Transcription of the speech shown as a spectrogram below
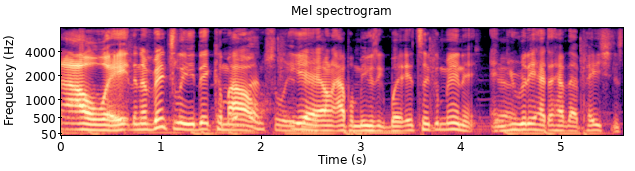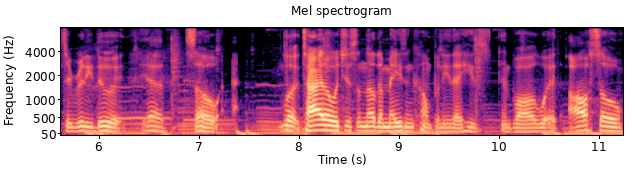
I'll wait. And eventually it did come out. Eventually yeah, did. on Apple Music, but it took a minute, and Yeah. you really had to have that patience to really do it. yeah, So, look, Tidal is just another amazing company that he's involved with. Also,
